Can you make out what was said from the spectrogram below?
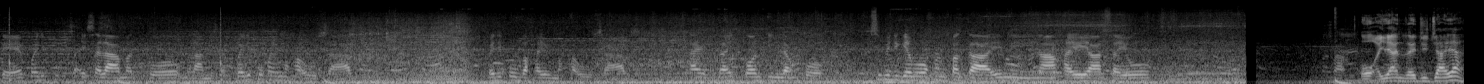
Ate, pwede po sa isalamat po. Marami sa Pwede po kayo makausap. Pwede po ba kayo makausap? Kahit, kahit konti lang po. Kasi binigyan mo akong pagkain eh. Nakakahiya sa'yo. O ayan, Reggie Jaya,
